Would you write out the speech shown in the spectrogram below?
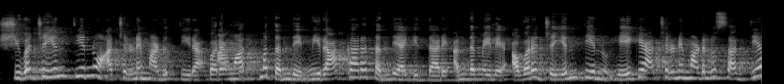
ಶಿವ ಜಯಂತಿಯನ್ನು ಆಚರಣೆ ಮಾಡುತ್ತೀರಾ? ಪರಮಾತ್ಮ ತಂದೆ, ನಿರಾಕಾರ ತಂದೆಯಾಗಿದ್ದಾರೆ. ಅಂದ ಮೇಲೆ ಅವರ ಜಯಂತಿಯನ್ನು ಹೇಗೆ ಆಚರಣೆ ಮಾಡಲು ಸಾಧ್ಯ?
